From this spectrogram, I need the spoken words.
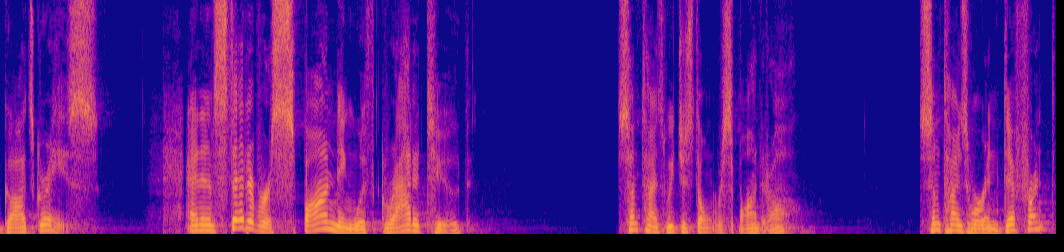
God's grace. And instead of responding with gratitude, sometimes we just don't respond at all. Sometimes we're indifferent.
